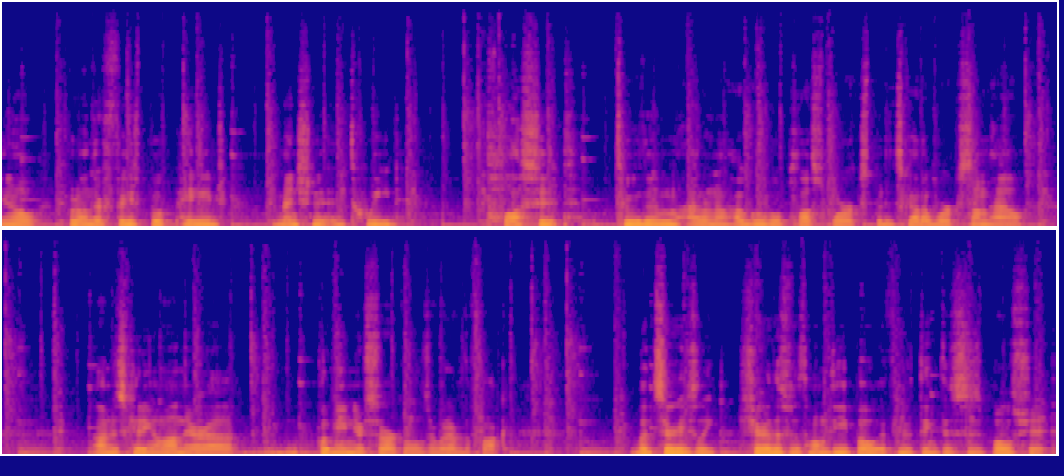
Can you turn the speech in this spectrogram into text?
You know, put it on their Facebook page, mention it in tweet, plus it to them. I don't know how Google Plus works, but it's got to work somehow. I'm just kidding, I'm on there. Uh, put me in your circles or whatever the fuck. But seriously, share this with Home Depot if you think this is bullshit,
